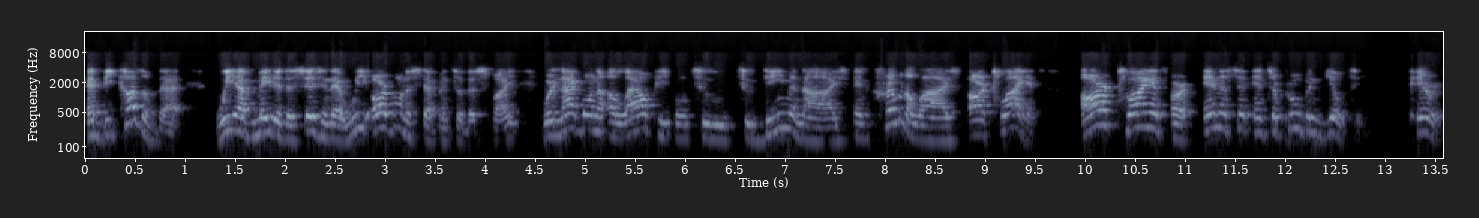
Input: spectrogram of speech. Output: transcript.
And because of that, we have made a decision that we are going to step into this fight. We're not going to allow people to, to demonize and criminalize our clients. Our clients are innocent until proven guilty, period.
